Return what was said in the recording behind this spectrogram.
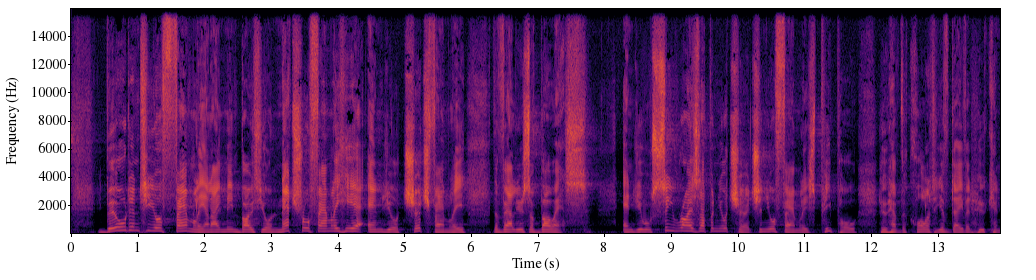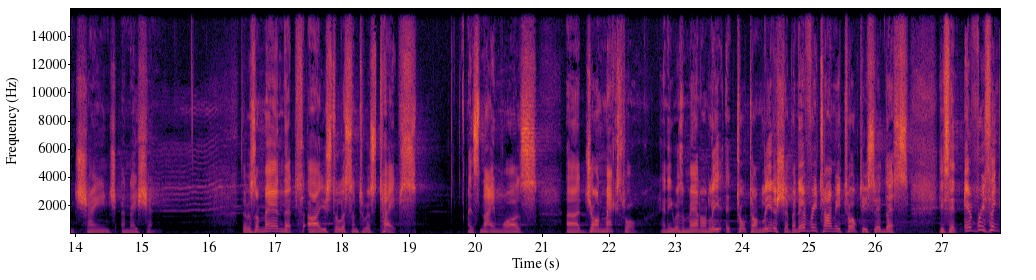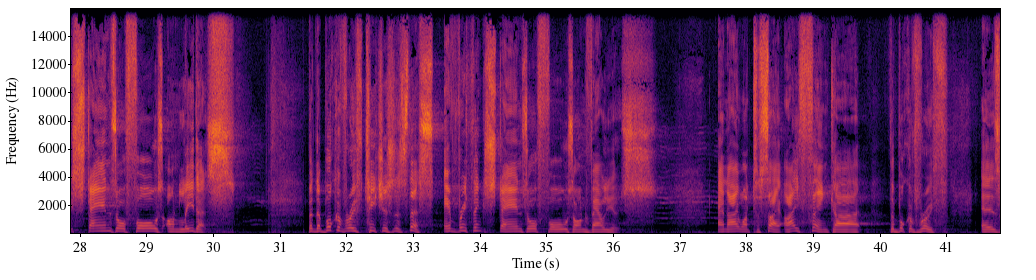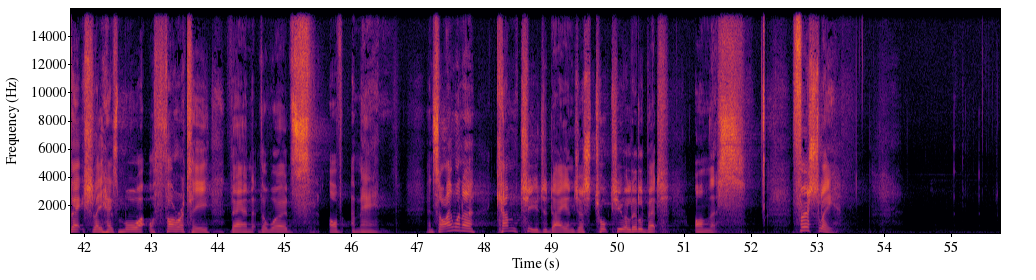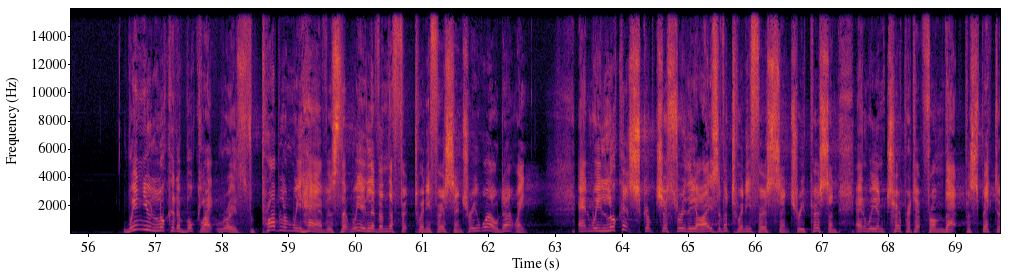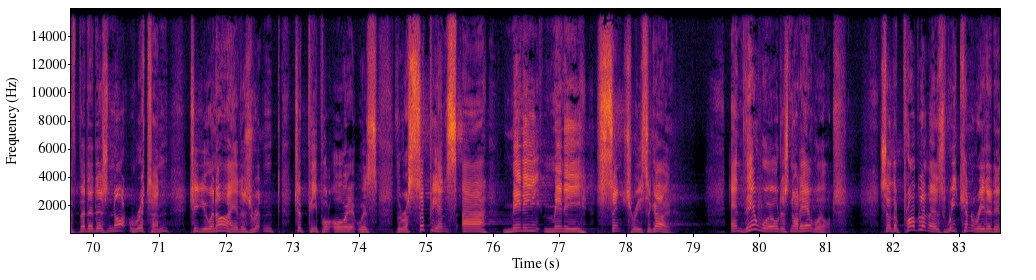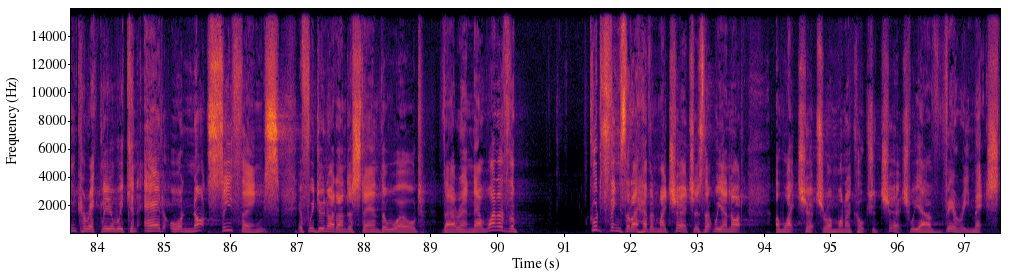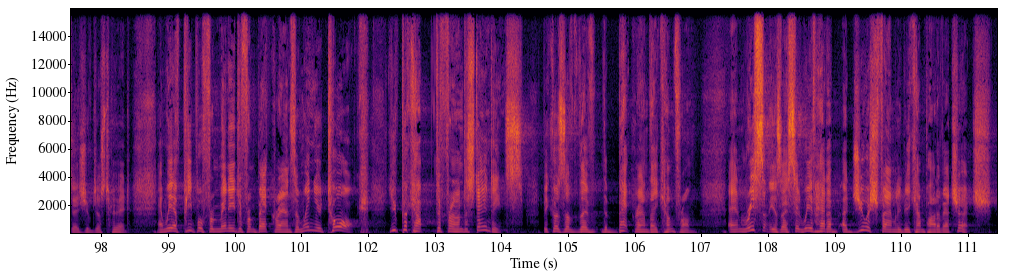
build into your family, and I mean both your natural family here and your church family, the values of Boaz and you will see rise up in your church and your families people who have the quality of David who can change a nation. There was a man that I used to listen to his tapes. His name was uh, John Maxwell. And he was a man on le- talked on leadership. And every time he talked, he said this. He said, Everything stands or falls on leaders. But the book of Ruth teaches us this everything stands or falls on values. And I want to say, I think uh, the book of Ruth is actually has more authority than the words of a man. And so I want to come to you today and just talk to you a little bit on this. Firstly, when you look at a book like Ruth, the problem we have is that we live in the 21st century world, don't we? And we look at Scripture through the eyes of a 21st century person and we interpret it from that perspective. But it is not written to you and I, it is written to people, or it was the recipients are many, many centuries ago. And their world is not our world. So the problem is we can read it incorrectly or we can add or not see things if we do not understand the world they're in. Now, one of the good things that I have in my church is that we are not a white church or a monocultured church. We are very mixed, as you've just heard. And we have people from many different backgrounds. And when you talk, you pick up different understandings because of the, the background they come from. And recently, as I said, we've had a, a Jewish family become part of our church.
